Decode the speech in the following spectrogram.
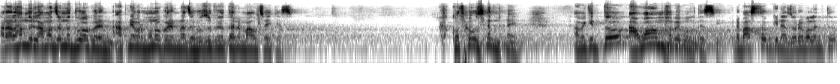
আর আলহামদুলিল্লাহ, আমার জন্য দোয়া করেন। আপনি আমার মনে করেন না যে হুজুরের তাহলে মাল চাইতেছে। কথা বুঝেন নাই? আমি কিন্তু আওয়ামভাবে বলতেছি। এটা বাস্তব কিনা? জোরে বলেন তো।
